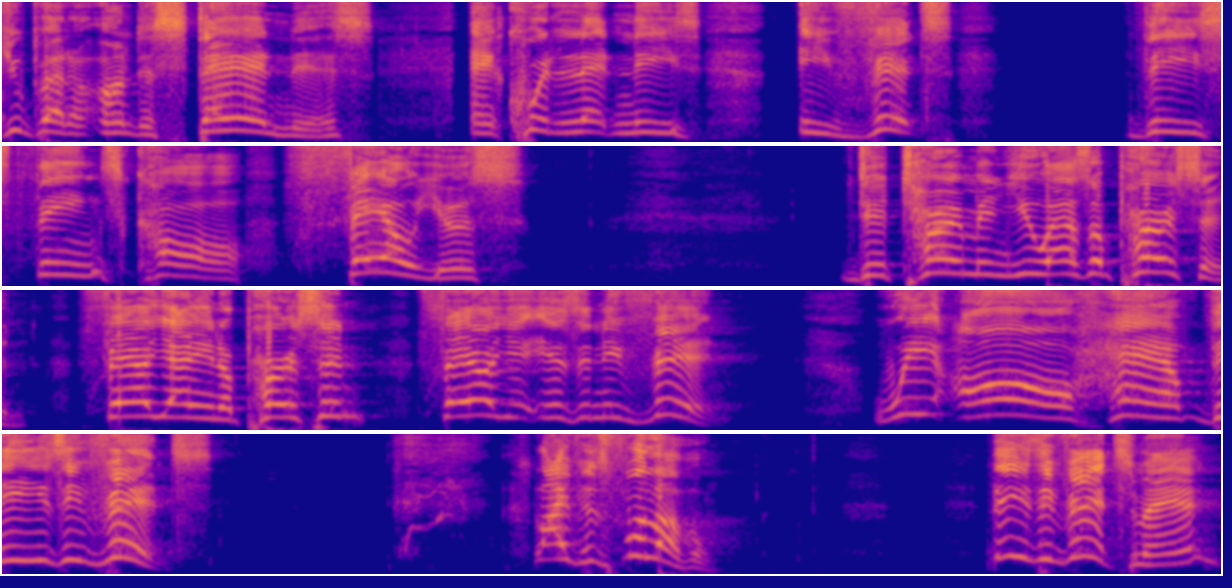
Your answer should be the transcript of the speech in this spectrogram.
You better understand this and quit letting these events, these things called failures, determine you as a person. Failure ain't a person, failure is an event. We all have these events. Life is full of them. These events, man.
